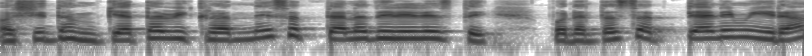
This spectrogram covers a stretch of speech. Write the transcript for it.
अशी धमकी आता विक्रांतने सत्याला दिलेली असते. पण आता सत्याने मीरा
